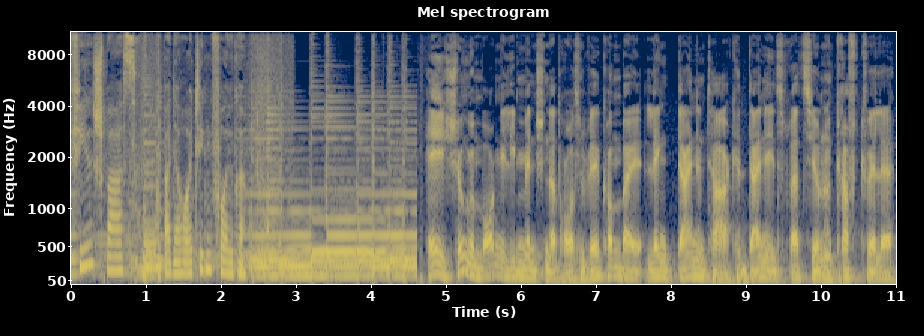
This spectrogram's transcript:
Viel Spaß bei der heutigen Folge. Hey, schönen guten Morgen, ihr lieben Menschen da draußen. Willkommen bei Lenk deinen Tag, deine Inspiration und Kraftquelle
